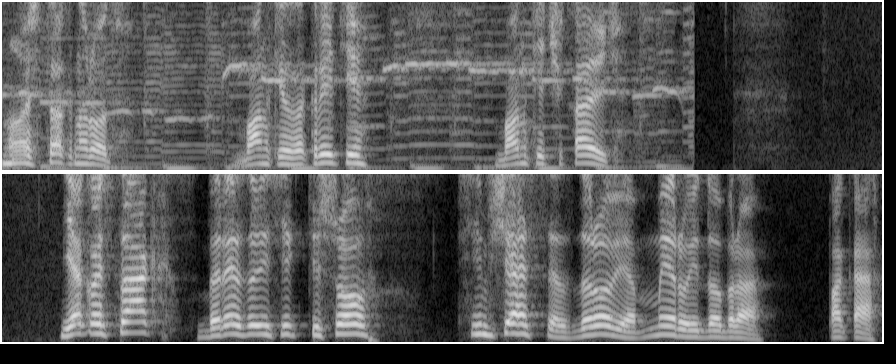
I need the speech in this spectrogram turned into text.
Ну ось так, народ. Банки закриті, банки чекають. Якось так. Березовий сік пішов. Всім щастя, здоров'я, миру і добра. Пока.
